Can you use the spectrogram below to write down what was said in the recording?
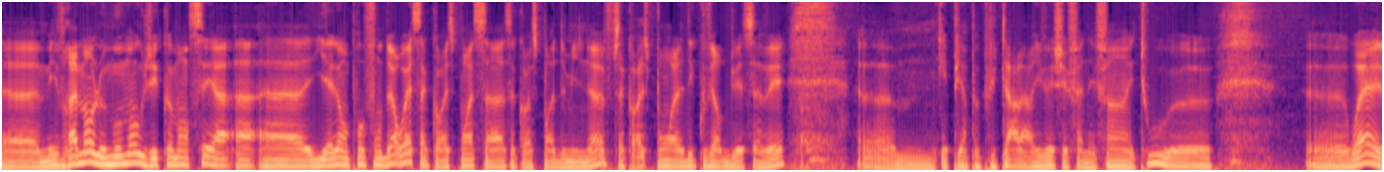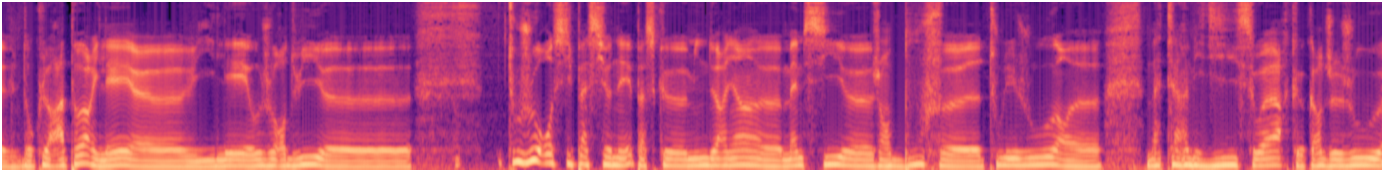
Euh, mais vraiment le moment où j'ai commencé à, à, à, y aller en profondeur, ouais, ça correspond à ça, ça correspond à 2009, ça correspond à la découverte du SAV. Euh, et puis un peu plus tard l'arrivée chez Fan F1 et tout. Euh, euh, ouais, donc le rapport il est, il est aujourd'hui toujours aussi passionné parce que mine de rien, euh, même si euh, j'en bouffe euh, tous les jours, matin, midi, soir, que quand je joue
